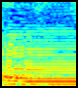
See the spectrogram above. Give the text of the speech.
Bye.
